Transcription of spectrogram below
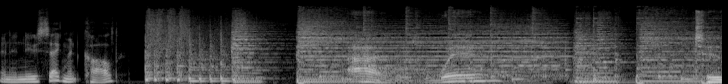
in a new segment called I Was Wear Too.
